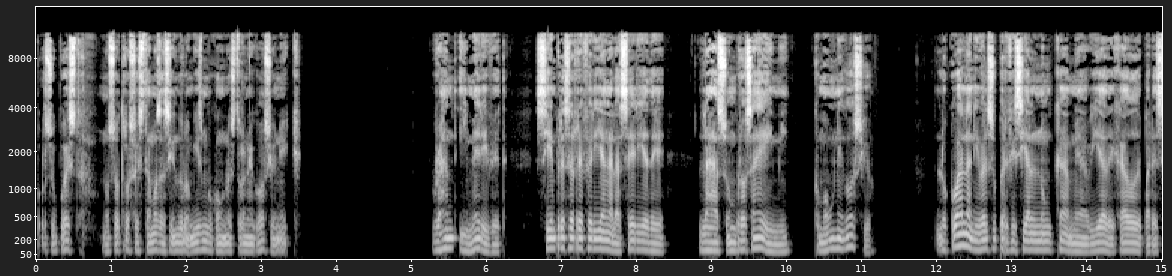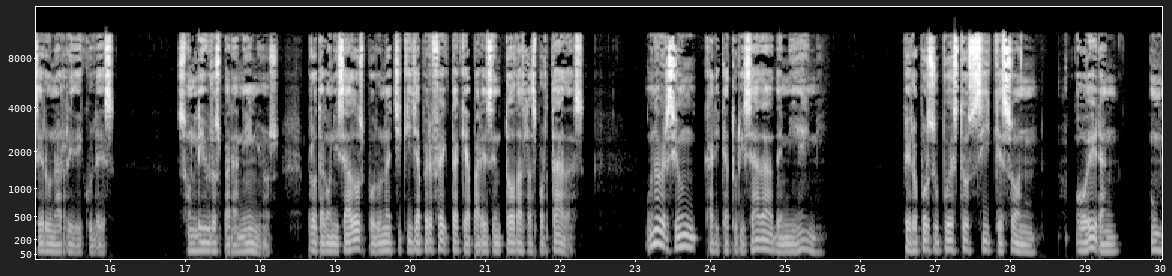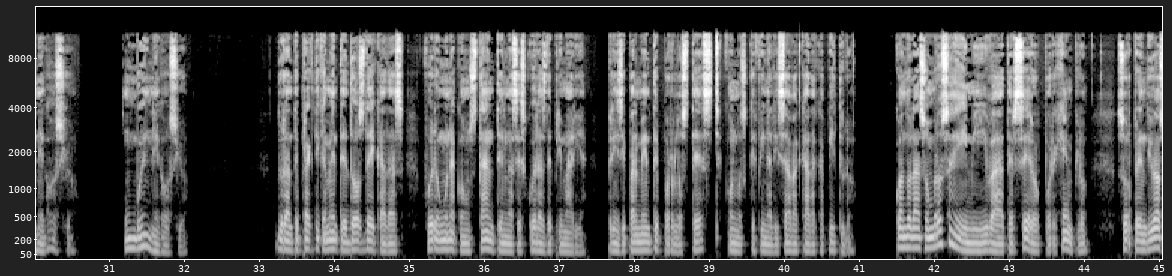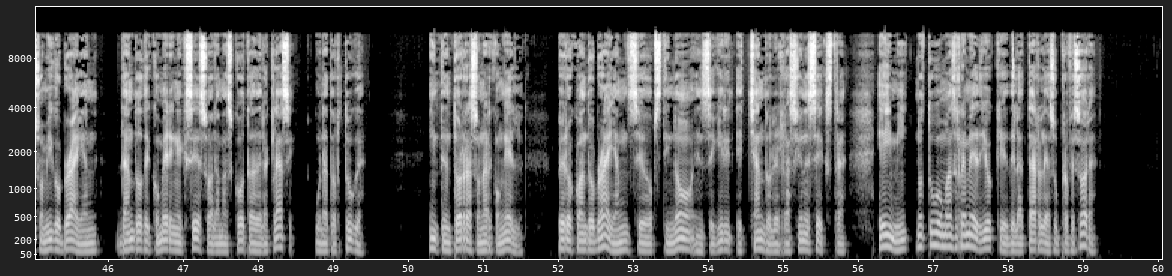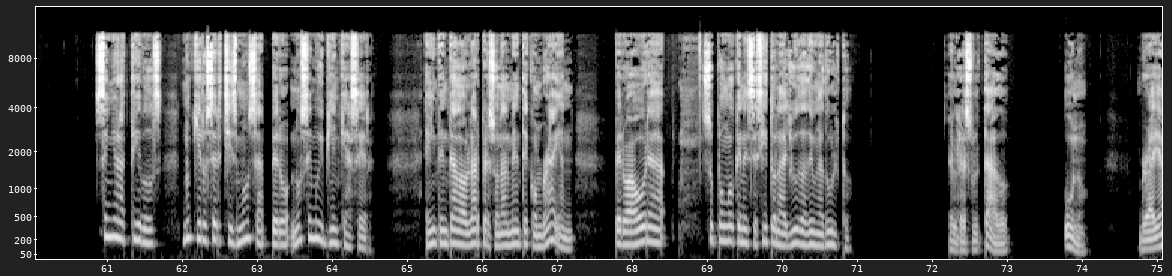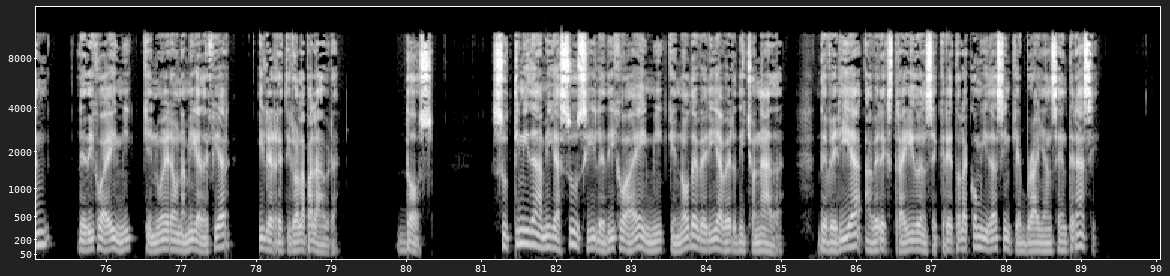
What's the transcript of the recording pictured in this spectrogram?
Por supuesto, nosotros estamos haciendo lo mismo con nuestro negocio, Nick. Rand y Meribeth siempre se referían a la serie de La asombrosa Amy como un negocio, lo cual a nivel superficial nunca me había dejado de parecer una ridiculez. Son libros para niños, protagonizados por una chiquilla perfecta que aparece en todas las portadas. Una versión caricaturizada de mi Amy. Pero por supuesto sí que son, o eran, un negocio, un buen negocio. Durante prácticamente dos décadas fueron una constante en las escuelas de primaria, principalmente por los tests con los que finalizaba cada capítulo. Cuando la asombrosa Amy iba a tercero, por ejemplo, sorprendió a su amigo Brian dando de comer en exceso a la mascota de la clase, una tortuga. Intentó razonar con él, pero cuando Brian se obstinó en seguir echándole raciones extra, Amy no tuvo más remedio que delatarle a su profesora. Señora Tibbles, no quiero ser chismosa, pero no sé muy bien qué hacer. He intentado hablar personalmente con Brian, pero ahora supongo que necesito la ayuda de un adulto. El resultado. 1. Brian le dijo a Amy que no era una amiga de fiar y le retiró la palabra. 2. Su tímida amiga Susie le dijo a Amy que no debería haber dicho nada, debería haber extraído en secreto la comida sin que Brian se enterase.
